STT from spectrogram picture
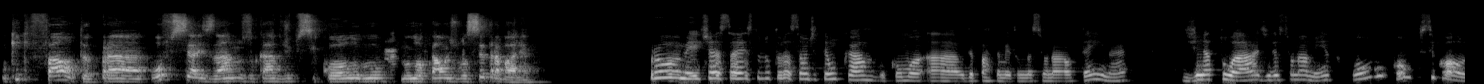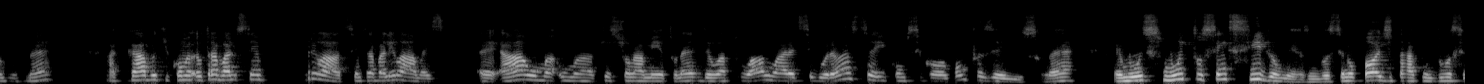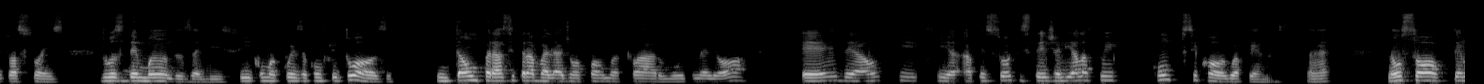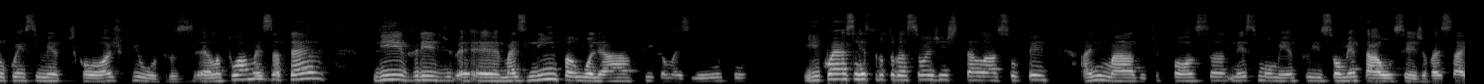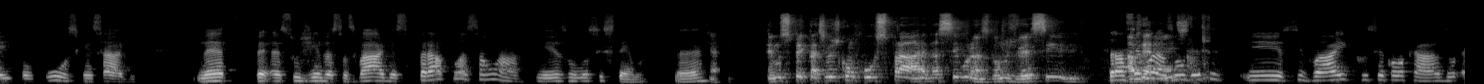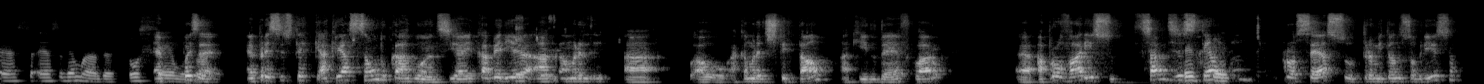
O que, que falta para oficializarmos o cargo de psicólogo no local onde você trabalha? Provavelmente essa reestruturação de ter um cargo, como a, o Departamento Nacional tem, né? De atuar direcionamento com, com psicólogo, né? Acaba que, como eu trabalho sempre lá, sempre trabalhei lá, mas é, há uma, uma questionamento né, de eu atuar numa área de segurança e como psicólogo, como fazer isso? Né? É muito, muito sensível mesmo. Você não pode estar com duas situações, duas demandas ali, fica uma coisa conflituosa. Então, para se trabalhar de uma forma, claro, muito melhor, é ideal que, que a pessoa que esteja ali, ela atue com psicólogo apenas, né? Não só tendo conhecimento psicológico e outros. Ela atuar, mas até livre, é, mais limpa o olhar, fica mais limpo. E com essa reestruturação a gente está lá super animado que possa, nesse momento, isso aumentar, ou seja, vai sair concurso, quem sabe, né? é, surgindo essas vagas para atuação lá, mesmo no sistema. Né? É. Temos expectativa de concurso para a área da segurança. Vamos ver se. Para a segurança, vamos ver se, e se vai ser colocado essa, essa demanda. Torcemos. É, pois é, é preciso ter a criação do cargo antes, e aí caberia à Câmara, a, a, Câmara Distrital, aqui do DF, claro, é, aprovar isso. Sabe dizer Perfeito. se tem algum processo tramitando sobre isso?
